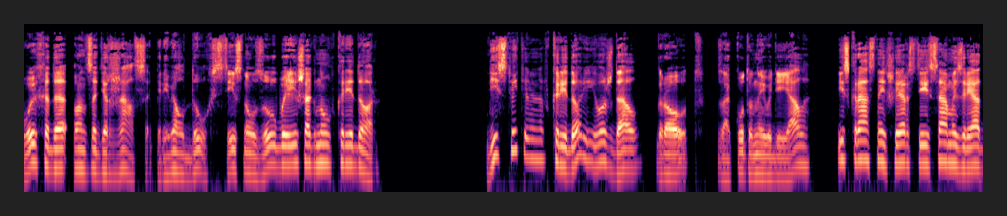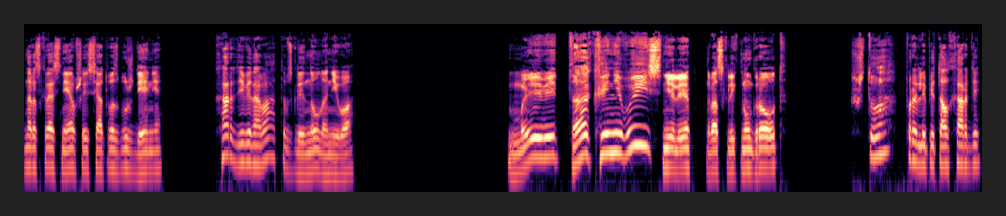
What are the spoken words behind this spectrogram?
выхода он задержался, перевел дух, стиснул зубы и шагнул в коридор. Действительно, в коридоре его ждал Гроут, закутанный в одеяло, из красной шерсти и сам изрядно раскрасневшийся от возбуждения. Харди виновато взглянул на него. «Мы ведь так и не выяснили!» — воскликнул Гроут. «Что?» — пролепетал Харди.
